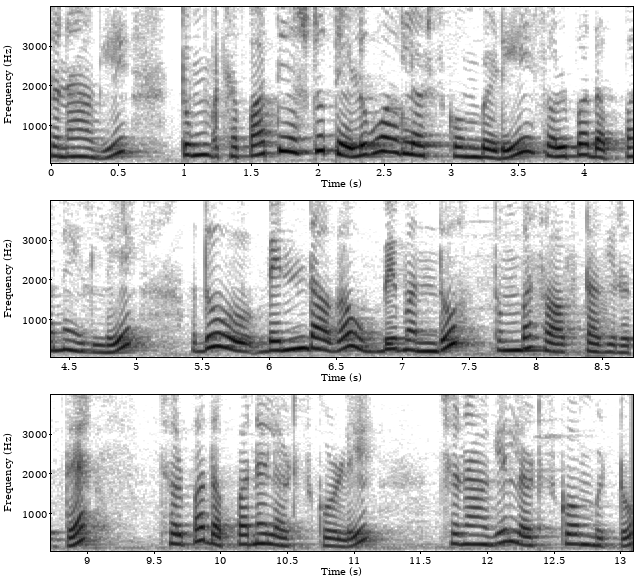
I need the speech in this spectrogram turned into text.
ಚೆನ್ನಾಗಿ ತುಂಬ ಚಪಾತಿ ಅಷ್ಟು ತೆಳುವಾಗಿ ಲಟ್ಸ್ಕೊಬೇಡಿ, ಸ್ವಲ್ಪ ದಪ್ಪನೇ ಇರಲಿ. ಅದು ಬೆಂದಾಗ ಉಬ್ಬಿ ಬಂದು ತುಂಬ ಸಾಫ್ಟಾಗಿರುತ್ತೆ ಸ್ವಲ್ಪ ದಪ್ಪನೇ ಲಟ್ಸ್ಕೊಳ್ಳಿ. ಚೆನ್ನಾಗಿ ಲಟ್ಸ್ಕೊಂಬಿಟ್ಟು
